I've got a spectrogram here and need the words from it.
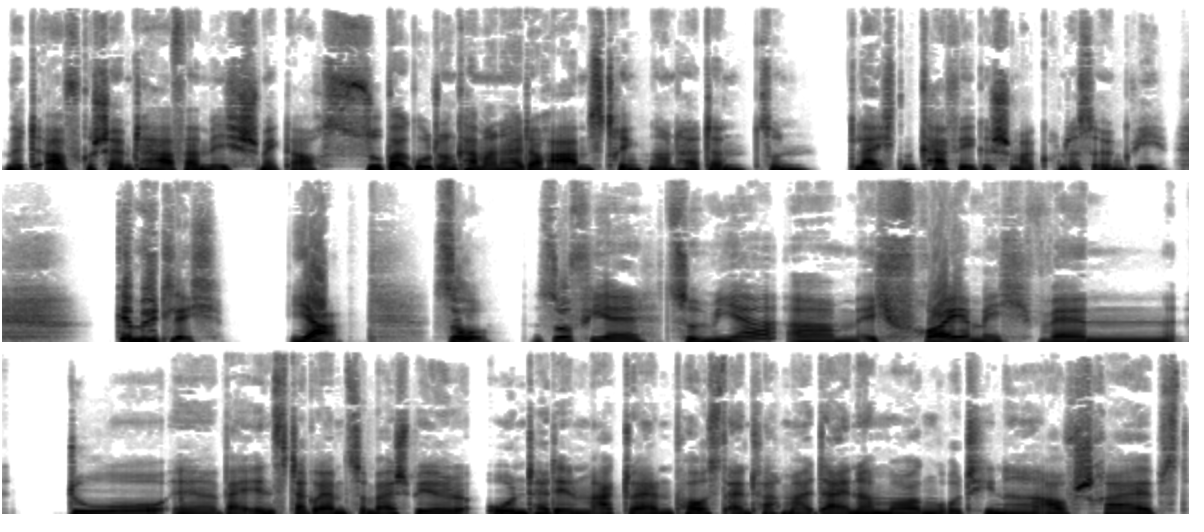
mit aufgeschäumter Hafermilch. Schmeckt auch super gut und kann man halt auch abends trinken und hat dann so ein leichten Kaffeegeschmack und das irgendwie gemütlich. Ja, so, so viel zu mir. Ähm, ich freue mich, wenn du äh, bei Instagram zum Beispiel unter dem aktuellen Post einfach mal deine Morgenroutine aufschreibst,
